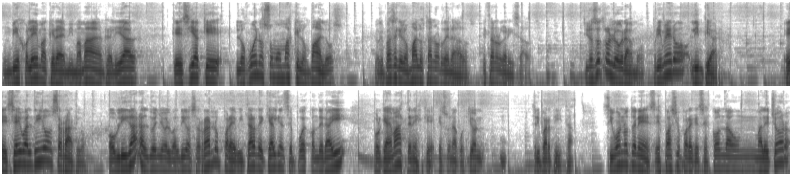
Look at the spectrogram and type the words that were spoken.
un viejo lema que era de mi mamá en realidad, que decía que los buenos somos más que los malos. Lo que pasa es que los malos están ordenados, están organizados. Si nosotros logramos, primero, limpiar. Eh, si hay baldío, cerrarlo. Obligar al dueño del baldío a cerrarlo para evitar de que alguien se pueda esconder ahí, porque además tenés que, es una cuestión tripartita. Si vos no tenés espacio para que se esconda un malhechor,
